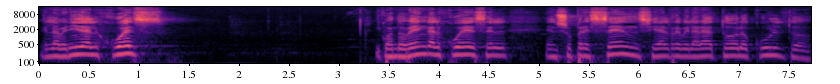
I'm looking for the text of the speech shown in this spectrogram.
en la venida del juez. Y cuando venga el juez, Él, en su presencia, Él revelará todo lo oculto.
